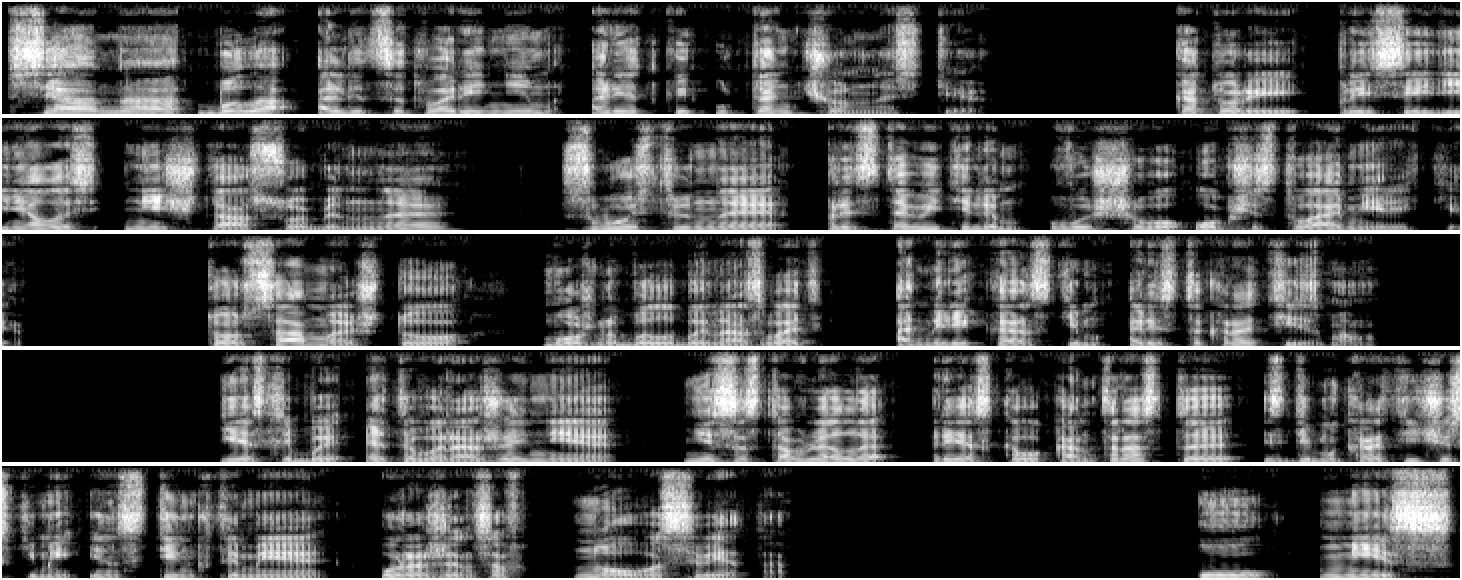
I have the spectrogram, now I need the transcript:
Вся она была олицетворением редкой утонченности, которой присоединялось нечто особенное, свойственное представителям высшего общества Америки, то самое, что можно было бы назвать американским аристократизмом, если бы это выражение не составляло резкого контраста с демократическими инстинктами уроженцев Нового Света. У мисс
